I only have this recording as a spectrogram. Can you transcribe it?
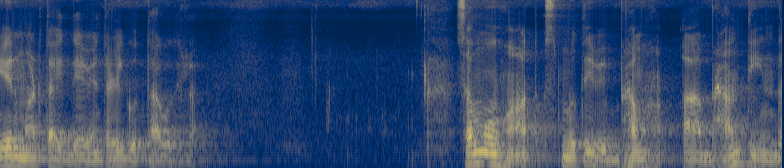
ಏನು ಮಾಡ್ತಾ ಇದ್ದೇವೆ ಅಂತೇಳಿ ಗೊತ್ತಾಗೋದಿಲ್ಲ. ಸಮೂಹಾತ್ ಸ್ಮೃತಿ ವಿಭ್ರಮ ಆ ಭ್ರಾಂತಿಯಿಂದ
